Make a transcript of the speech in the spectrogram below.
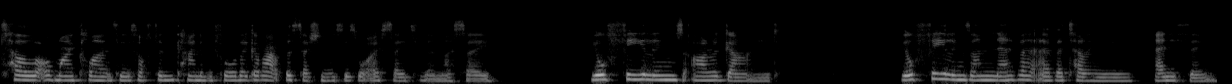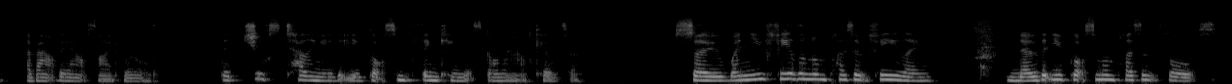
tell a lot of my clients, and it's often kind of before they go out of the session, this is what I say to them. I say, your feelings are a guide your feelings are never ever telling you anything about the outside world. They're just telling you that you've got some thinking that's gone out of kilter. So when you feel an unpleasant feeling, know that you've got some unpleasant thoughts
